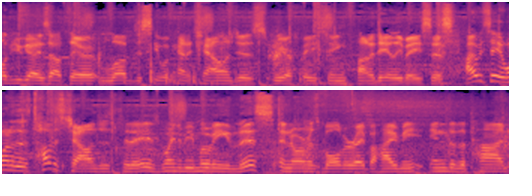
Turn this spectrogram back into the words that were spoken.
All of you guys out there love to see what kind of challenges we are facing on a daily basis. I would say one of the toughest challenges today is going to be moving this enormous boulder right behind me into the pond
